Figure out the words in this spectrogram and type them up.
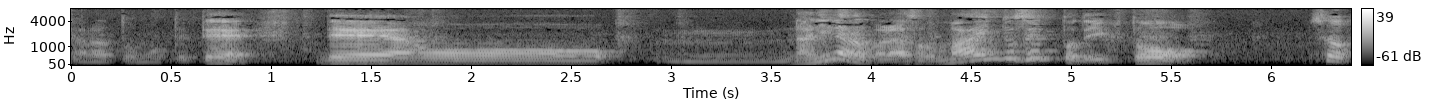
かなと思ってて、であのうん何なのかなそのマインドセットでいくとそう。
